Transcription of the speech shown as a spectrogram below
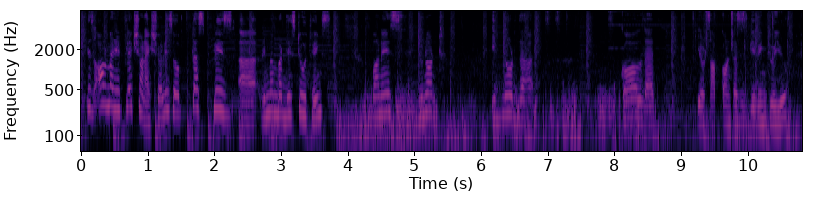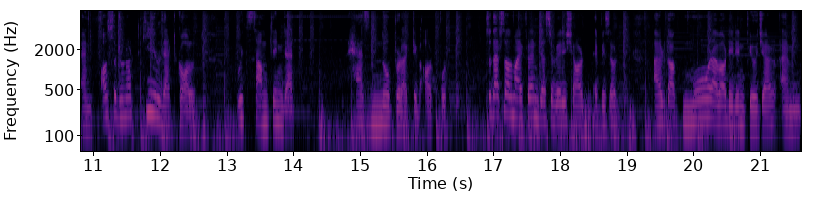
this is all my reflection actually. So plus please uh, remember these two things. One is do not ignore the call that your subconscious is giving to you. And also do not kill that call with something that has no productive output so that's all my friend. Just a very short episode. I will talk more about it in future. I'm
